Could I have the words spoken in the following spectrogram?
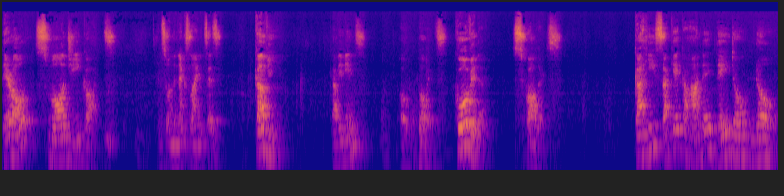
They're all small g gods. And so, on the next line, it says, Kavi. Kavi means po- poets. Kovida, scholars. Kahi sake kahande, they don't know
